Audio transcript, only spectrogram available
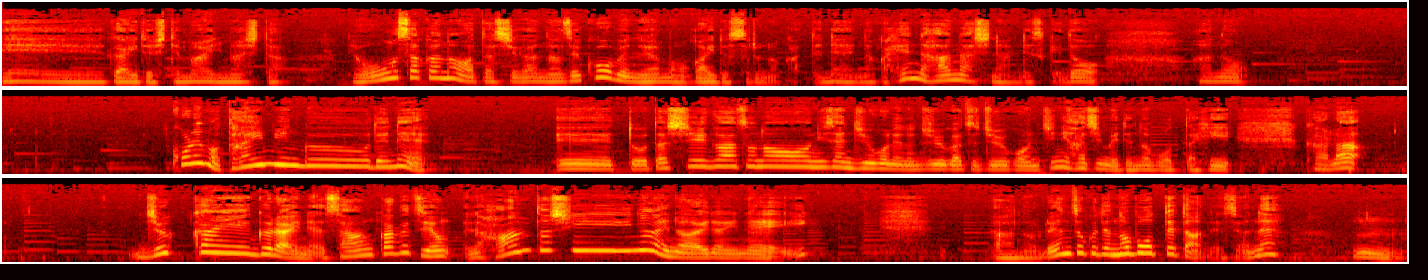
えーガイドしてまいりました。で大阪の私がなぜ神戸の山をガイドするのかってねなんか変な話なんですけどあのこれもタイミングでねえー、と私がその2015年の10月15日に初めて登った日から10回ぐらいね3ヶ月4半年以内の間にねあの連続で登ってたんですよね。うん、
